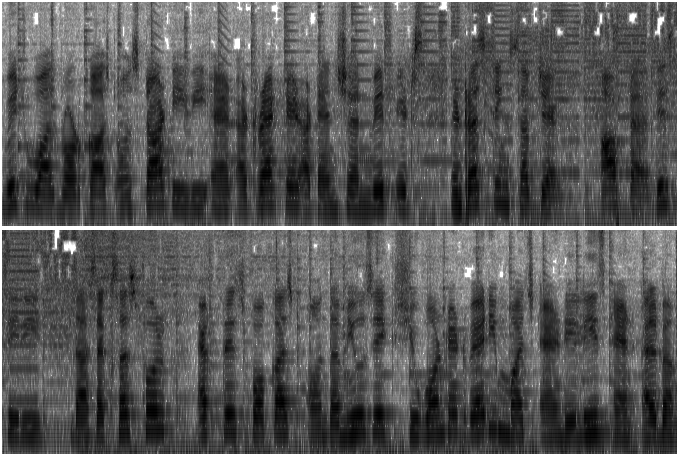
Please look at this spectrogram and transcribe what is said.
which was broadcast on Star TV and attracted attention with its interesting subject. After this series, the successful actress focused on the music she wanted very much and released an album.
